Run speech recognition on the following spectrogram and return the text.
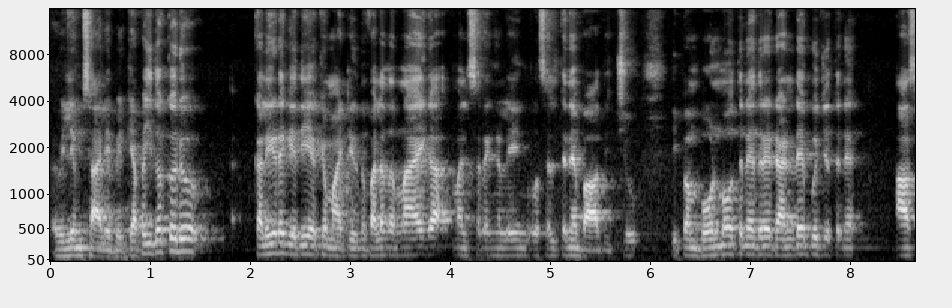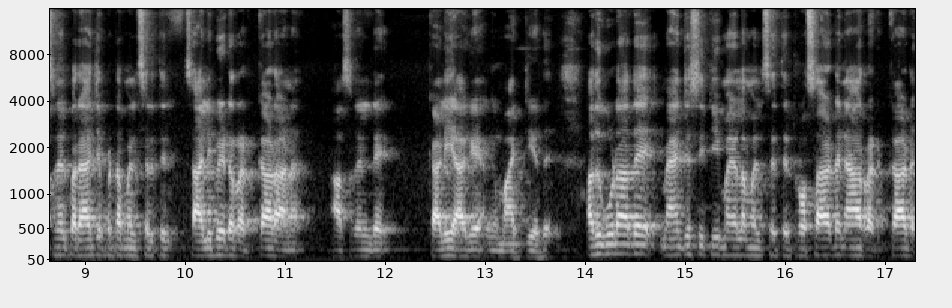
വില്യം സാലിബയ്ക്ക് അപ്പോൾ ഇതൊക്കെ ഒരു കളിയുടെ ഗതിയൊക്കെ മാറ്റിയിരുന്നു. പല നിർണായക മത്സരങ്ങളെയും റിസൾട്ടിനെ ബാധിച്ചു. ഇപ്പം ബോൺമൗത്തിനെതിരെ രണ്ടേ പൂജ്യത്തിന് ആസനൽ പരാജയപ്പെട്ട മത്സരത്തിൽ സാലിബയുടെ റെഡ് കാർഡാണ് ആസനലിന്റെ കളിയാകെ അങ്ങ് മാറ്റിയത്. അതുകൂടാതെ മാഞ്ചസ്റ്റർ സിറ്റിയുമായുള്ള മത്സരത്തിൽ ട്രൊസാഡിന് ആ റെഡ് കാർഡ്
